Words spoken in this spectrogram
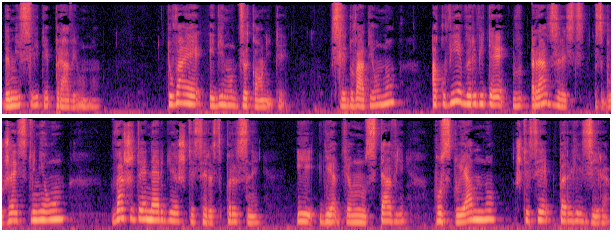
да мислите правилно. Това е един от законите. Следователно, ако вие вървите в разрез с Божествения ум, вашата енергия ще се разпръсне и деятелността ви постоянно ще се парализира.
